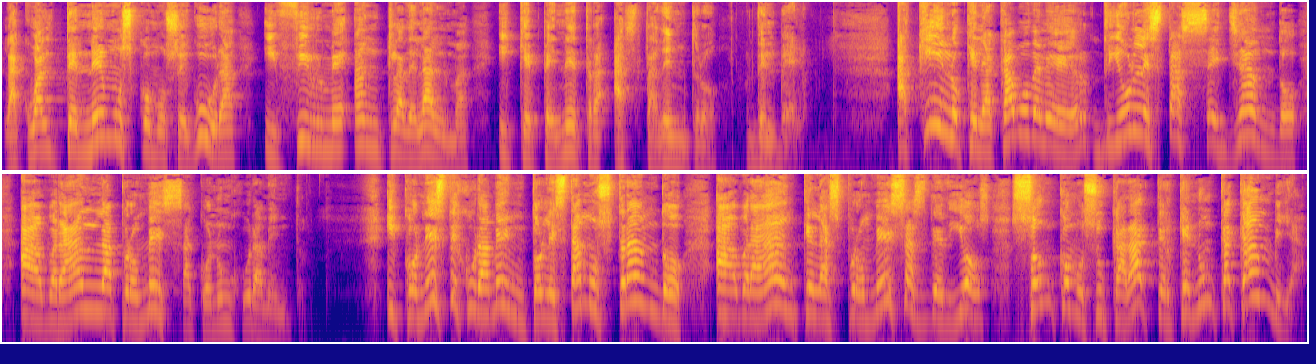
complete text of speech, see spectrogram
la cual tenemos como segura y firme ancla del alma y que penetra hasta dentro del velo. Aquí lo que le acabo de leer, Dios le está sellando a Abraham la promesa con un juramento. Y con este juramento le está mostrando a Abraham que las promesas de Dios son como su carácter, que nunca cambia.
